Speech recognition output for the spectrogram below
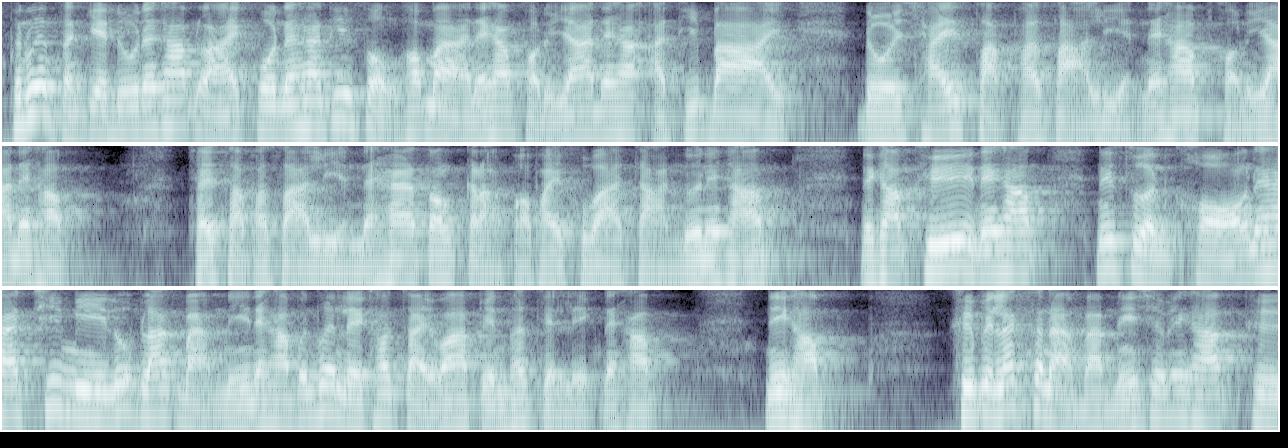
เพื่อนๆสังเกตดูนะครับหลายคนนะฮะที่ส่งเข้ามานะครับขออนุญาตนะครับอธิบาย โดยใช้ศัพท์ภาษาเหรียญนะครับ ขออนุญาตนะครับใช้ศัพท์ภาษาเหรียญนะฮะต้องกราบขออภัยครูบาอาจารย์ด้วยนะครับนะครับคือนะครับในส่วนของนะฮะที่มีรูปลักษณ์แบบนี้นะครับ เพื่อนๆเลยเข้าใจว่าเป็นพระเศียรเล็กนะครับ นี่ครับ คือเป็นลักษณะแบบนี้ใช่ไหมครับ คือ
